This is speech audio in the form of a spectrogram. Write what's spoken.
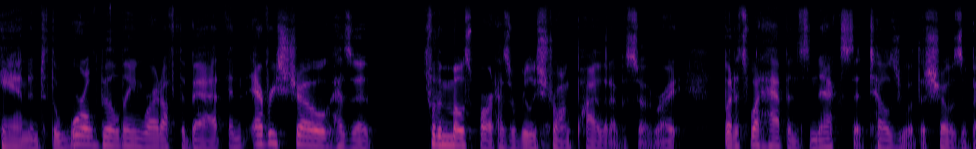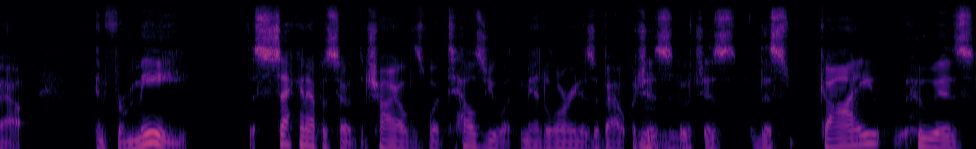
can into the world building right off the bat. And every show has a, for the most part, has a really strong pilot episode, right? But it's what happens next that tells you what the show is about. And for me, the second episode, the child, is what tells you what Mandalorian is about, which is Mhm. which is this guy who is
